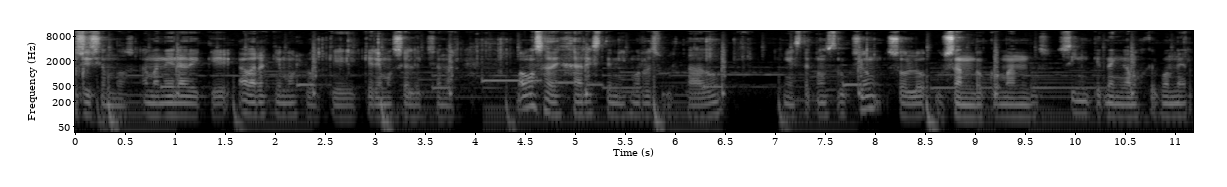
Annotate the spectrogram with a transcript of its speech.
posición 2, a manera de que abarquemos lo que queremos seleccionar. Vamos a dejar este mismo resultado en esta construcción solo usando comandos, sin que tengamos que poner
